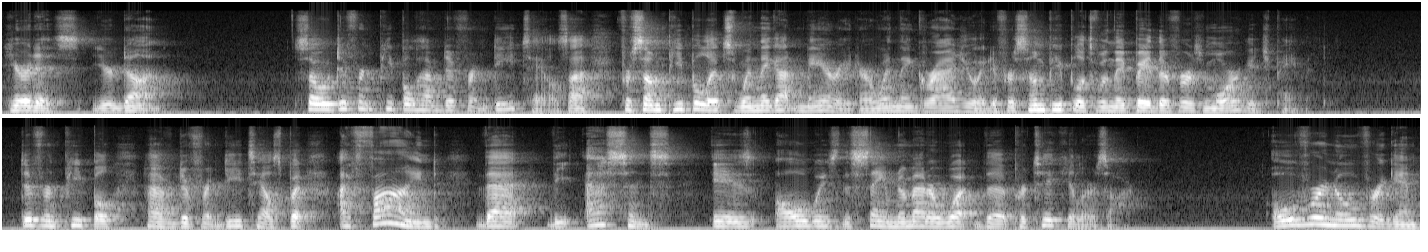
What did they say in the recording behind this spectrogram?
here it is, you're done. So different people have different details. Uh, for some people, it's when they got married or when they graduated. For some people, it's when they paid their first mortgage payment. Different people have different details, but I find that the essence is always the same, no matter what the particulars are over and over again,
